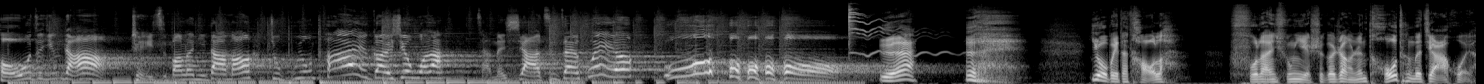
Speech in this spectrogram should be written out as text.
猴子警长，这次帮了你大忙，就不用太感谢我了。咱们下次再会哦。哦吼吼吼吼！哎，唉，又被他逃了。弗兰熊也是个让人头疼的家伙呀，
